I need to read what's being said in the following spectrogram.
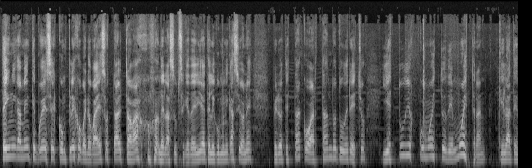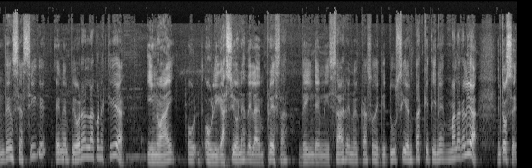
técnicamente puede ser complejo, pero para eso está el trabajo de la Subsecretaría de Telecomunicaciones, pero te está coartando tu derecho. Y estudios como estos demuestran que la tendencia sigue en empeorar la conectividad. Y no hay obligaciones de la empresa de indemnizar en el caso de que tú sientas que tienes mala calidad. Entonces,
